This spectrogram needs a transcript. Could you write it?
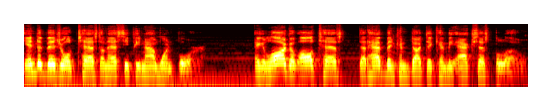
individual tests on SCP-914. A log of all tests that have been conducted can be accessed below.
